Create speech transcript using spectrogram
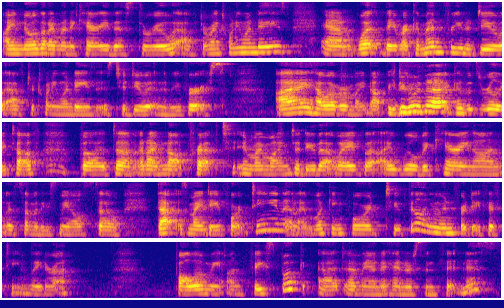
I know that I'm going to carry this through after my 21 days, and what they recommend for you to do after 21 days is to do it in the reverse. I, however, might not be doing that because it's really tough, but um, and I'm not prepped in my mind to do that way. But I will be carrying on with some of these meals. So that was my day 14, and I'm looking forward to filling you in for day 15 later on. Follow me on Facebook at Amanda Henderson Fitness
